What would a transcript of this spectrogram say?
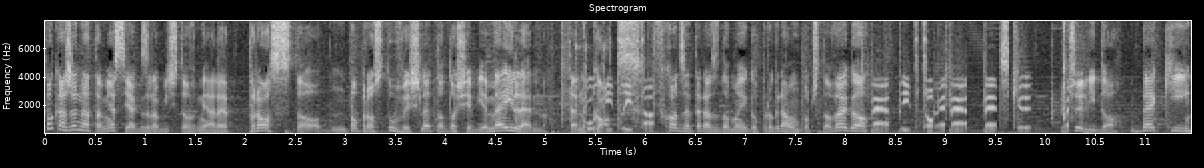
Pokażę natomiast, jak zrobić to w miarę prosto. Po prostu wyślę to do siebie mailem, ten kod. Wchodzę teraz do mojego programu pocztowego, czyli do Beki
